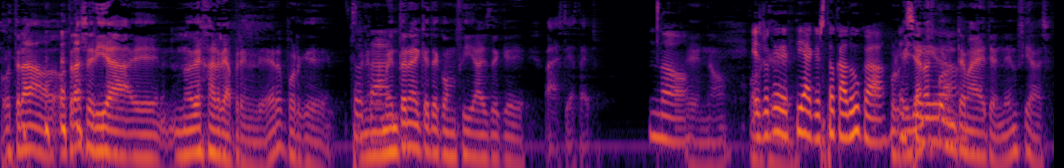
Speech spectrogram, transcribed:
otra, otra sería eh, no dejar de aprender, porque en el momento en el que te confías de que, ah, esto ya está hecho. No. Eh, no. es lo que decía, que esto caduca. Porque ya no es por un tema de tendencias,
